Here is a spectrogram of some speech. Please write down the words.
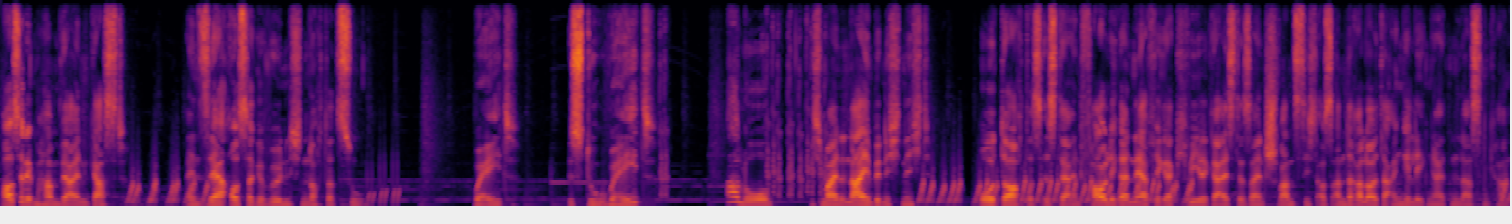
Außerdem haben wir einen Gast. Einen sehr außergewöhnlichen noch dazu. Wade? Bist du Wade? Hallo? Ich meine, nein, bin ich nicht. Oh doch, das ist er. Ein fauliger, nerviger Quälgeist, der seinen Schwanz nicht aus anderer Leute Angelegenheiten lassen kann.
